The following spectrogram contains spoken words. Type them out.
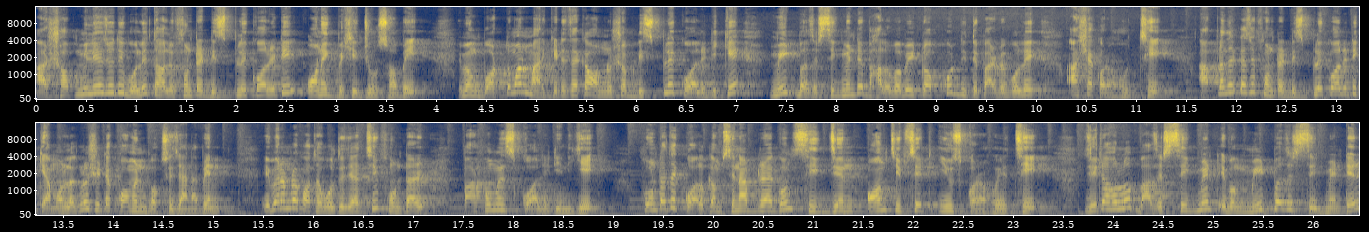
আর সব মিলিয়ে যদি বলি তাহলে ফোনটার ডিসপ্লে কোয়ালিটি অনেক বেশি জোস হবে। এবং বর্তমান মার্কেটে থাকা অন্য সব ডিসপ্লে কোয়ালিটিকে মিড বাজেট সেগমেন্টে ভালোভাবেই টক্কর দিতে পারবে বলে আশা করা হচ্ছে। আপনাদের কাছে ফোনটার ডিসপ্লে কোয়ালিটি কেমন লাগল সেটা কমেন্ট বক্সে জানাবেন। এবার আমরা কথা বলতে যাচ্ছি ফোনটার পারফরমেন্স কোয়ালিটি নিয়ে। ফোনটাতে Qualcomm Snapdragon, six gen one chipset use করা হয়েছে, যেটা হলো বাজেট সিগমেন্ট এবং মিড বাজেট সিগমেন্টের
